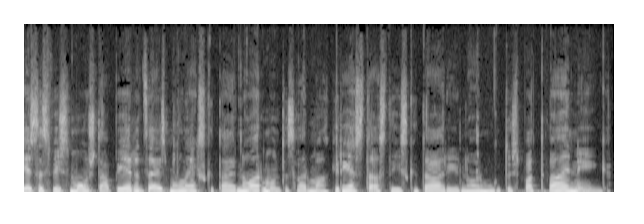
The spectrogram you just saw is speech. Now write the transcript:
ja es esmu visu mūžu tā pieredzējis, man liekas, ka tā ir norma, un tas varmāk ir iestāstījis, ka tā arī ir norma, ka tu esi pati vainīga.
